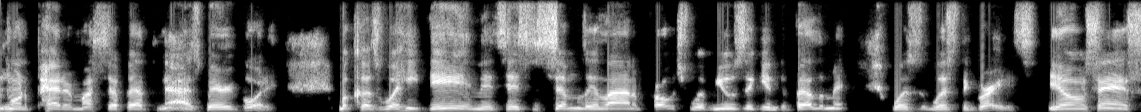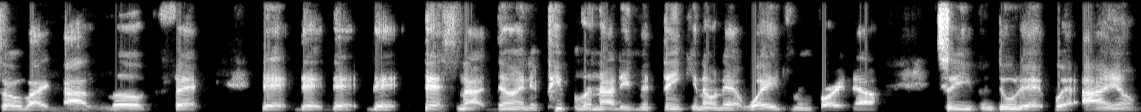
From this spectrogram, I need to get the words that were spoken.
want to pattern myself after now is Berry Gordy, because what he did and his, his assembly line approach with music and development was was the greatest. You know what I'm saying? So like mm-hmm. I love the fact that that that that that's not done and people are not even thinking on that wavelength right now to even do that, but I am.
